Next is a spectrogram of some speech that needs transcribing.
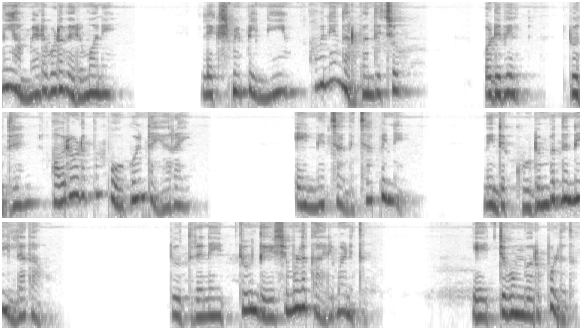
നീ അമ്മയുടെ കൂടെ വരുമോനെ ലക്ഷ്മി പിന്നെയും അവനെ നിർബന്ധിച്ചു. ഒടുവിൽ രുദ്രൻ അവരോടൊപ്പം പോകുവാൻ തയ്യാറായി. എന്നെ ചതിച്ചാൽ പിന്നെ നിന്റെ കുടുംബം തന്നെ ഇല്ലാതാവും. രുദ്രന് ഏറ്റവും ദേഷ്യമുള്ള കാര്യമാണിത്. ഏറ്റവും വെറുപ്പുള്ളതും.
